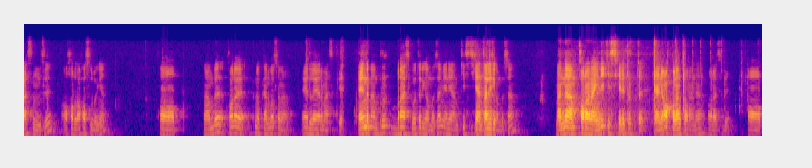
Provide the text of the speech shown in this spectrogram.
rasmimizni oxirida hosil bo'lgan hop mana bu qora knopkani bosaman add layer maskga endi man brushga o'tadigan bo'lsam ya'ni ham kistikani tanlaydigan bo'lsam manda ham qora rangli kistikada turibdi. Ya'ni oq bilan qorani orasida hop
